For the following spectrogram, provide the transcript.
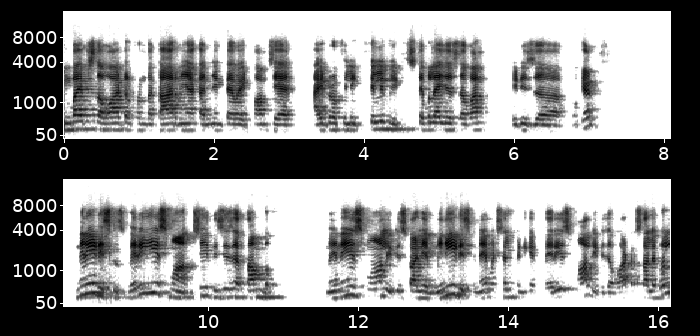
imbibes the water from the cornea, conjunctiva. It forms a hydrophilic film. It stabilizes the one it is uh, okay mini discs very small see this is a thumb many small it is called a mini disc name itself indicate very small it is a water soluble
